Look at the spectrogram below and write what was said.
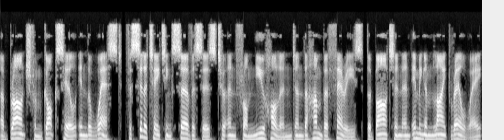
a branch from Gox Hill in the west, facilitating services to and from New Holland and the Humber ferries the Barton and Immingham Light Railway,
